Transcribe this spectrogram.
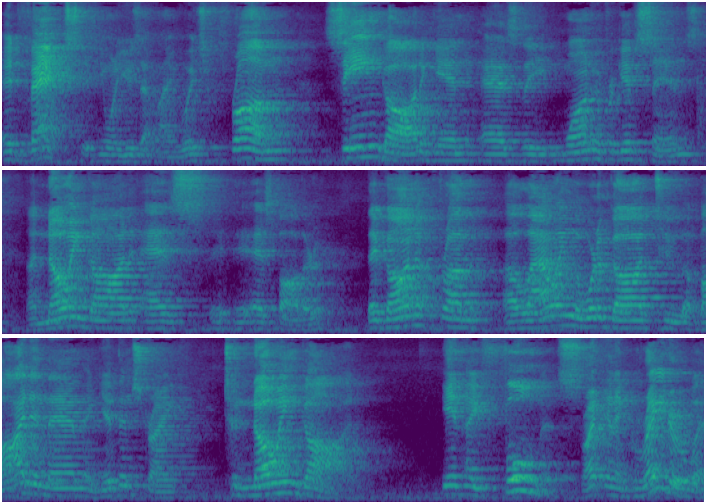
advanced, if you want to use that language, from seeing God again as the one who forgives sins, uh, knowing God as, as Father. They've gone from allowing the Word of God to abide in them and give them strength to knowing God in a fullness, right, in a greater way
